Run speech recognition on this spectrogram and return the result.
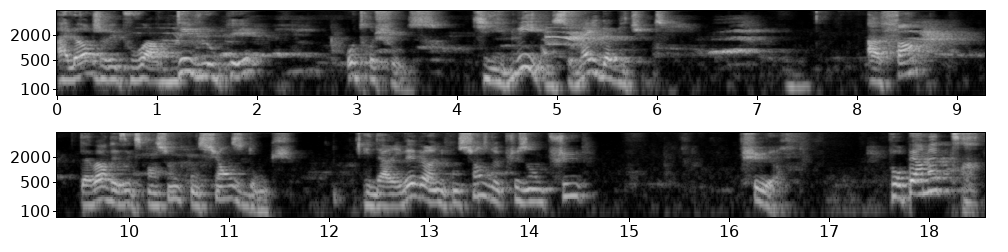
alors je vais pouvoir développer autre chose, qui lui en sommeil d'habitude, afin d'avoir des expansions de conscience donc, et d'arriver vers une conscience de plus en plus pure. Pour permettre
